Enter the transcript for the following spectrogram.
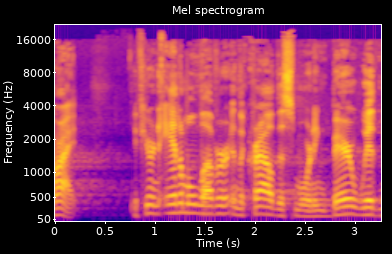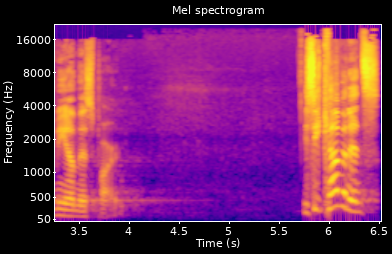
All right, if you're an animal lover in the crowd this morning, bear with me on this part. You see, covenants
